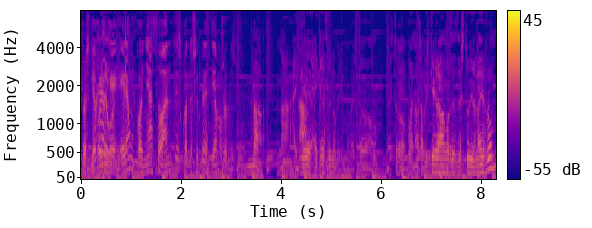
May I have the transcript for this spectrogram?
Pues Yo creo que era un coñazo antes cuando siempre decíamos lo mismo. No, no, hay, ¿No? Que, hay que decir lo mismo. Esto, esto Sí. bueno, sabéis que grabamos desde Estudio Lightroom.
